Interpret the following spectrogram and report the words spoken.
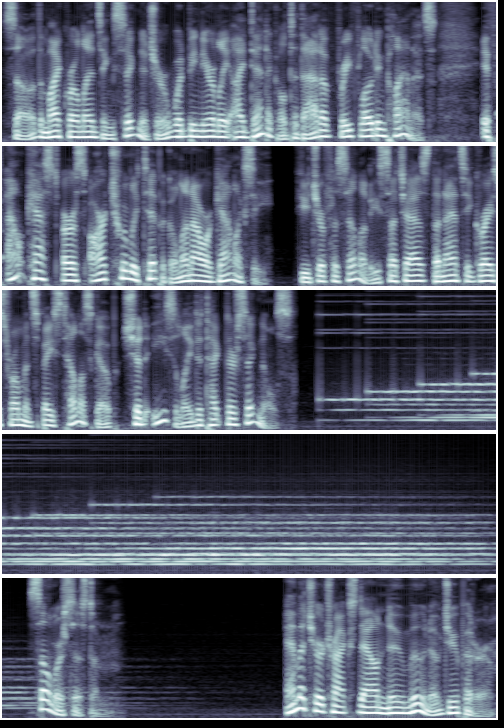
So the microlensing signature would be nearly identical to that of free floating planets. If outcast Earths are truly typical in our galaxy, future facilities such as the Nancy Grace Roman Space Telescope should easily detect their signals. Solar System Amateur tracks down new moon of Jupiter.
